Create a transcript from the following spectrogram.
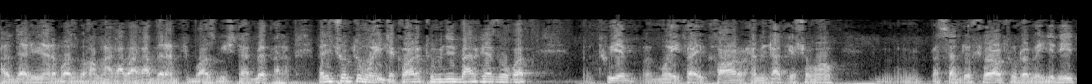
حالا در این رو باز بخوام عقب عقب برم که باز بیشتر بپرم. ولی چون تو محیط کار تو ببینید برخی از اوقات توی محیط های کار همینقدر که شما مثلا دکتراتون رو بگیرید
